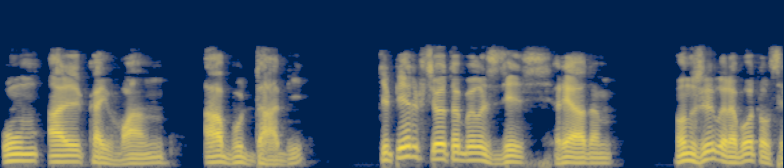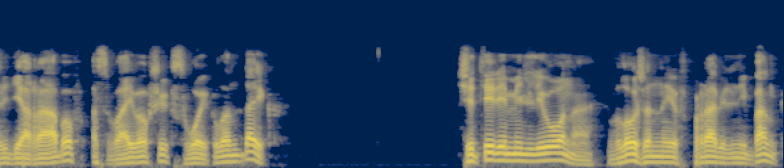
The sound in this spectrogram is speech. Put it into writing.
Ум-Аль-Кайван, Абу-Даби. Теперь все это было здесь, рядом. Он жил и работал среди арабов, осваивавших свой клондайк. Четыре миллиона, вложенные в правильный банк,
